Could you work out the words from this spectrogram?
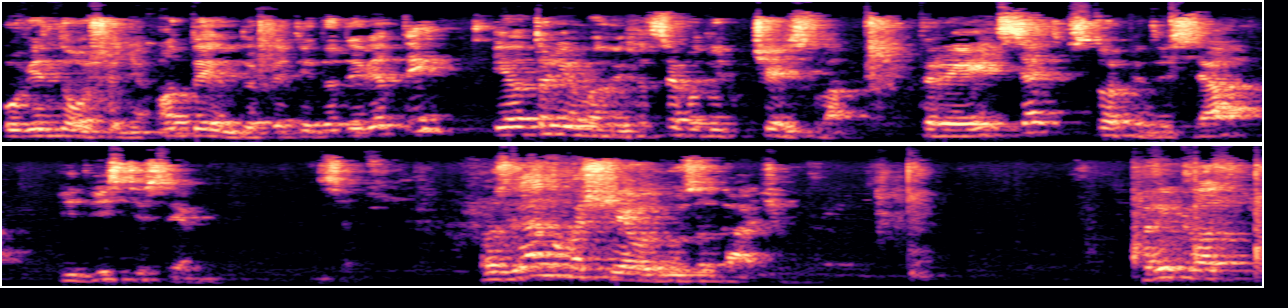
у відношенні 1 до 5 до 9 і отримали, що це будуть числа 30, 150 і 270. Розглянемо ще одну задачу. Приклад.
